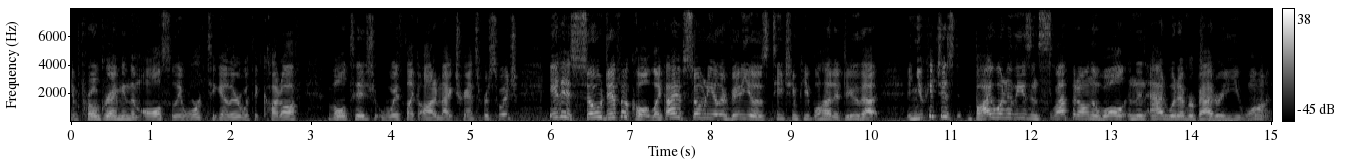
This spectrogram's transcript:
and programming them all so they work together with a cutoff voltage with like automatic transfer switch. It is so difficult. Like I have so many other videos teaching people how to do that. And you could just buy one of these and slap it on the wall and then add whatever battery you want.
